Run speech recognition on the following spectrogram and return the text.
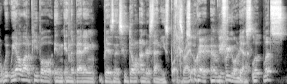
we, we have a lot of people in, in the betting business who don't understand esports, right? So, okay, before you go into yeah. this, let, us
